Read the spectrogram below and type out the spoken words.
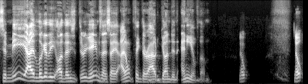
to me, I look at the uh, these three games and I say I don't think they're outgunned in any of them. Nope, nope.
